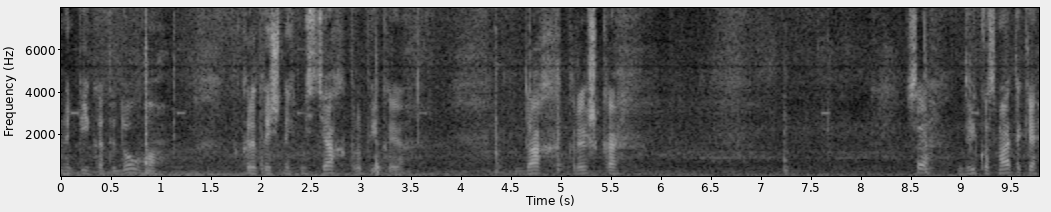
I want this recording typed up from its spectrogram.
не пікати довго, в критичних місцях пропікаю. Дах, кришка. Все, дві косметики.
